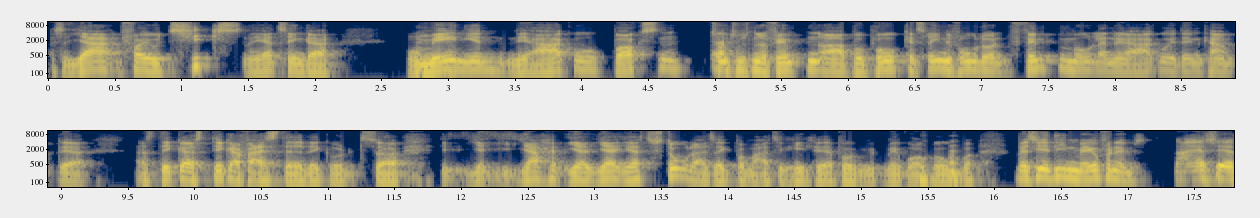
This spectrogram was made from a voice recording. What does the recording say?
Altså jeg får jo tics, når jeg tænker Rumænien, Niago, Boksen 2015, ja. og apropos Katrine Fuglund, 15 mål af Neago i den kamp der. Altså det gør, det gør faktisk stadigvæk ondt, så jeg, jeg, jeg, jeg, jeg stoler altså ikke på Martin helt der på med walkover. Hvad siger din mavefornemmelse? Nej, altså jeg,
